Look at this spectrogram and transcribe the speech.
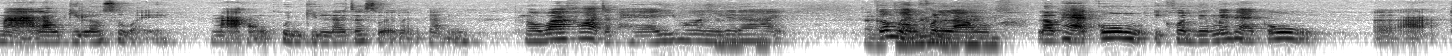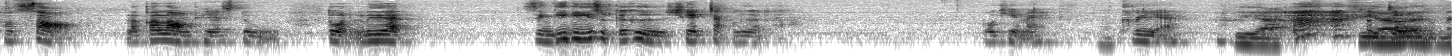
หมาเรากินแล้วสวย หมาของคุณกินแล้วจะสวยเหมือนกัน เพราะว่าเขาอาจจะแพ้ยี่ห้อนี้ก็ได้แต่ละก็เหมือนตัวคนเราไหมือเราแพ้กุ้ง อีกคนนึงไม่แพ้กุ้ง เอออะทดสอบ แล้วก็ลองเทสดู ตรวจเลือด สิ่งที่ดีที่สุดก็คือเช็คจากเลือดค่ะ โอเคไหมเคลียร์ เคลียร์เคลียร์ชัดเจนเลยใน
